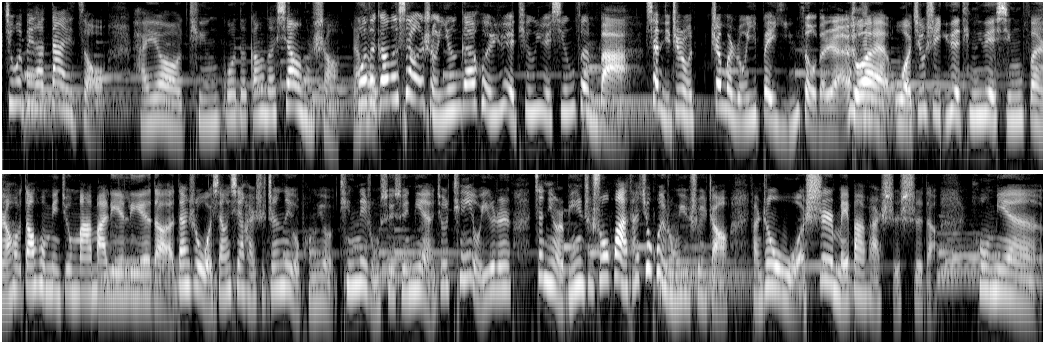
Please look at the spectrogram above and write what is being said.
就会被他带走。还要听郭德纲的相声，郭德纲的相声应该会越听越兴奋吧？像你这种这么容易被引走的人，对我就是越听越兴奋，然后到后面就骂骂咧咧的。但是我相信还是真的有朋友听那种碎碎念，就听有一个人在你耳边一直说话，他就会容易睡着。反正我是没办法实施的。后面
